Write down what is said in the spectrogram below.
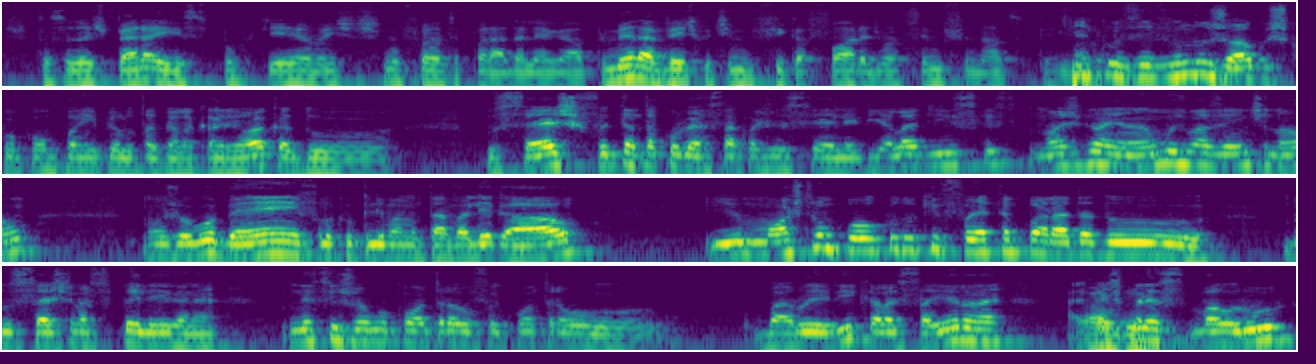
Acho que o torcedor espera isso, porque realmente acho que não foi uma temporada legal. Primeira vez que o time fica fora de uma semifinal do Superliga. Inclusive, um dos jogos que eu acompanhei pelo Tabela Carioca do, do Sesc foi tentar conversar com a Juscelia ali. Ela disse que nós ganhamos, mas a gente não, não jogou bem, falou que o clima não estava legal. E mostra um pouco do que foi a temporada do, do Sesc na Superliga, né? Nesse jogo contra, foi contra o Barueri, que elas saíram, né? A, Bauru. A Bauru,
